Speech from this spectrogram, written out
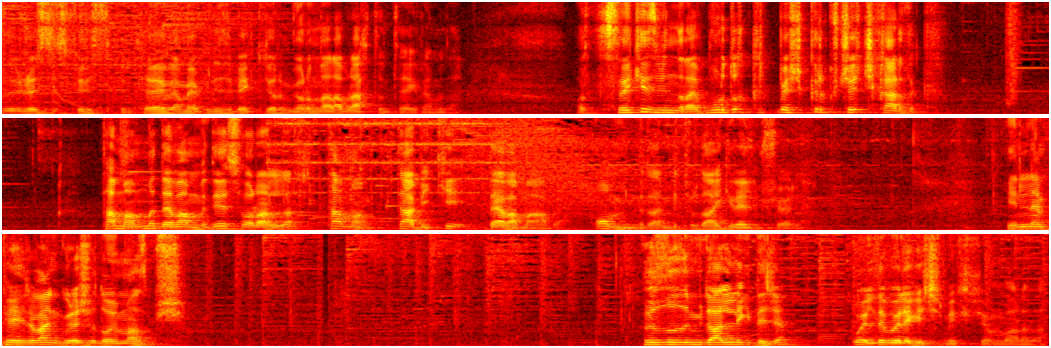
Size ücretsiz free spin. Telegram hepinizi bekliyorum. Yorumlara bıraktım telegramı da. 8 bin lirayı vurduk 45-43'e çıkardık. Tamam mı devam mı diye sorarlar. Tamam tabii ki devam abi. 10 bin liradan bir tur daha girelim şöyle. Yenilen pehlivan güreşe doymazmış. Hızlı hızlı müdahale gideceğim. Bu elde böyle geçirmek istiyorum bu arada.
